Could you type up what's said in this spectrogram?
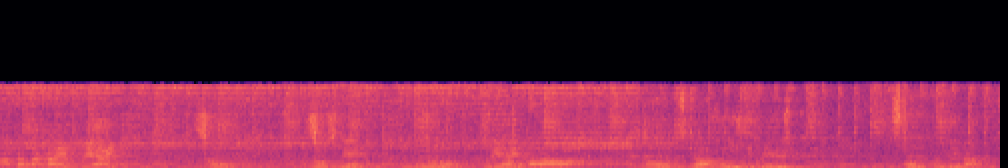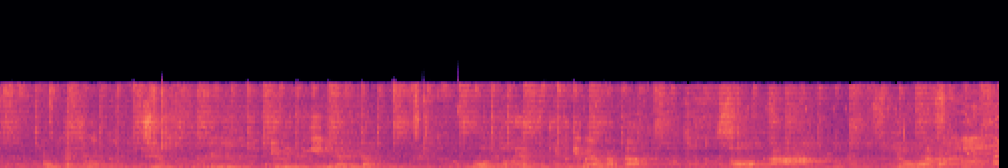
温かい触れ合い。そう。そしてその触れ合いパワーは人を幸せにしてくれる。もっと言えば僕たちを強くしてくれるエネルギーになるんだ。もっと早く気づけばよかった。そうか。今日は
